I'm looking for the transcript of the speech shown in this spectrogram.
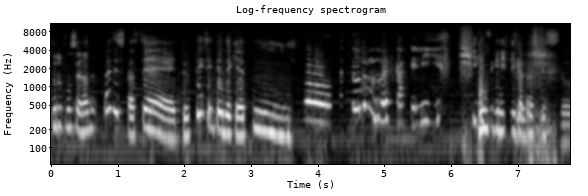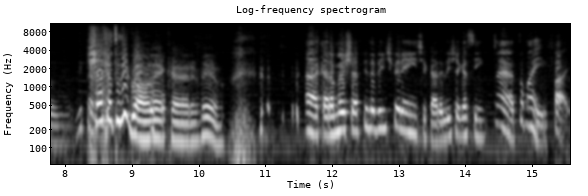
tudo funcionando. Mas isso tá certo. Tem que entender que é assim. Pô, todo mundo vai ficar feliz. O que, que significa pras pessoas? Chefe é tudo igual, né, cara? Meu. Ah, cara, o meu chefe ele é bem diferente, cara. Ele chega assim, é, toma aí, faz.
